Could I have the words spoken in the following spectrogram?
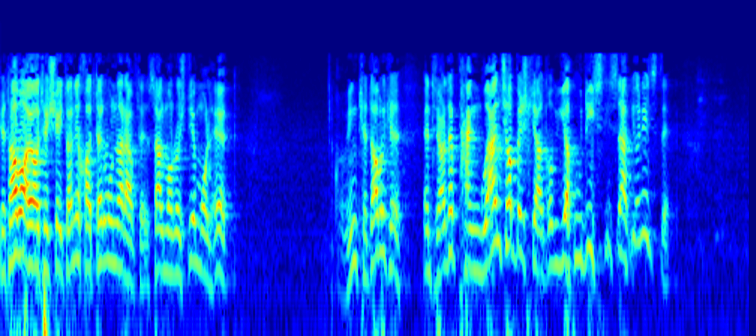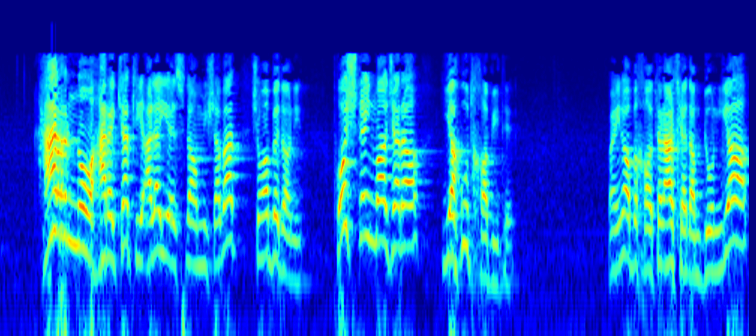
کتاب آیات شیطانی خاطر اون نرفته. سلمان رشدی ملحد. خب این کتاب رو که انتشارات پنگوان چاپش کرد. خب یهودیستی صهیونیسته. هر نوع حرکتی علیه اسلام می شود شما بدانید. پشت این ماجرا یهود خوابیده. و اینا به خاطر عرض کردم دنیا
